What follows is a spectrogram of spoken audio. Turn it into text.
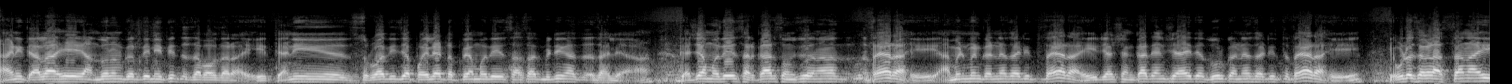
आणि त्याला हे आंदोलनकर्ते नेते जबाबदार आहेत. त्यांनी सुरुवातीच्या पहिल्या टप्प्यामध्ये सहा सात मिटिंगा झाल्या. त्याच्यामध्ये सरकार संशोधनाला तयार आहे. अमेंडमेंट करण्यासाठी तयार आहे. ज्या शंका त्यांची आहे त्या दूर करण्यासाठी तर तयार आहे. एवढं सगळं असतानाही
